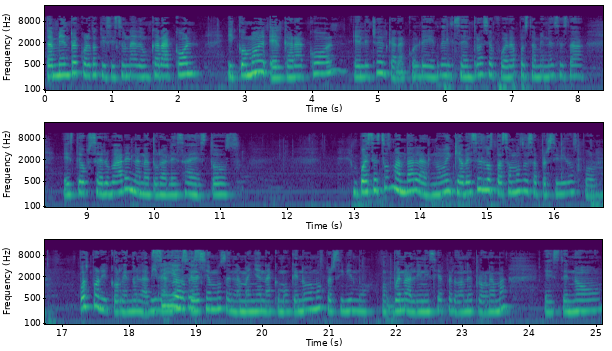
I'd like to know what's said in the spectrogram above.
También recuerdo que hiciste una de un caracol y como el caracol el hecho del caracol de ir del centro hacia afuera, pues también es esta, este observar en la naturaleza estos, pues estos mandalas, ¿no? Y que a veces los pasamos desapercibidos por, pues por ir corriendo en la vida, ¿no? Lo que decíamos en la mañana, como que no vamos percibiendo, bueno, al iniciar, perdón, el programa, este, no,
